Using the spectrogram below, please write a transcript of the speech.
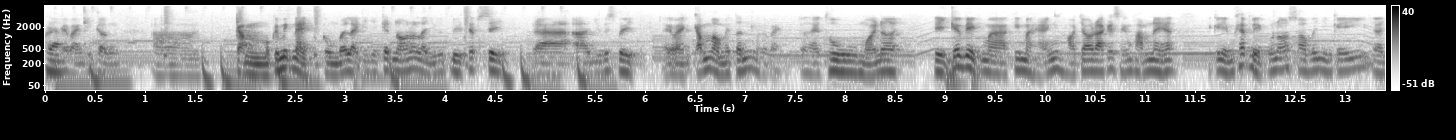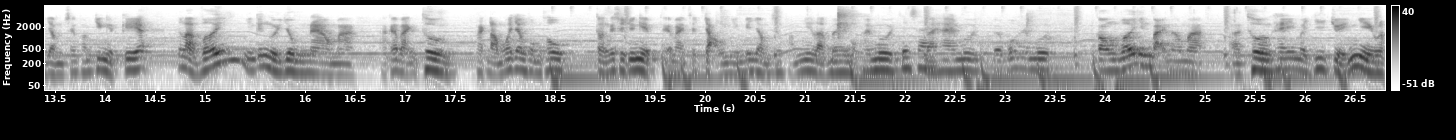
Mà Dạ. các bạn chỉ cần uh, cầm một cái mic này cùng với lại cái dây kết nối nó là USB Type C ra uh, USB để các bạn cắm vào máy tính và các bạn có thể thu mọi nơi thì cái việc mà khi mà hãng họ cho ra cái sản phẩm này á thì cái điểm khác biệt của nó so với những cái à, dòng sản phẩm chuyên nghiệp kia á, tức là với những cái người dùng nào mà à, các bạn thường hoạt động ở trong phòng thu cần cái sự chuyên nghiệp thì các bạn sẽ chọn những cái dòng sản phẩm như là B120, chính xác. B20, B420 còn với những bạn nào mà à, thường hay mà di chuyển nhiều nè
